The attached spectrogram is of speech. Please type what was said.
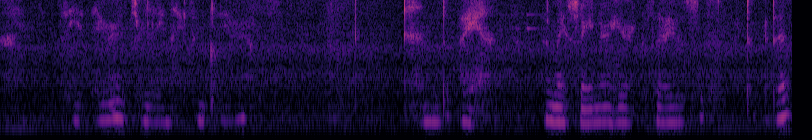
You see it there, it's really nice and clear. And I have my strainer here because I was just, I took it out.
